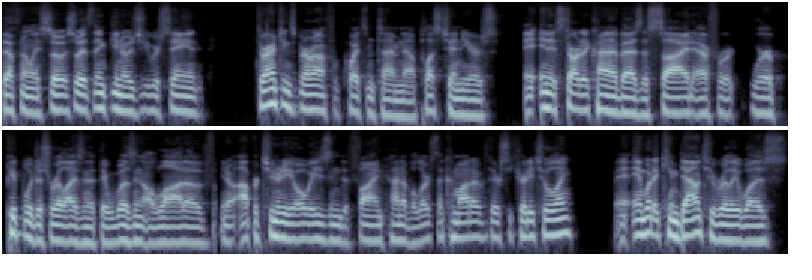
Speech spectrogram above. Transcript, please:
Definitely. So, so I think you know, as you were saying, threat hunting's been around for quite some time now, plus 10 years. And it started kind of as a side effort where people were just realizing that there wasn't a lot of, you know, opportunity always in defined kind of alerts that come out of their security tooling. And what it came down to really was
